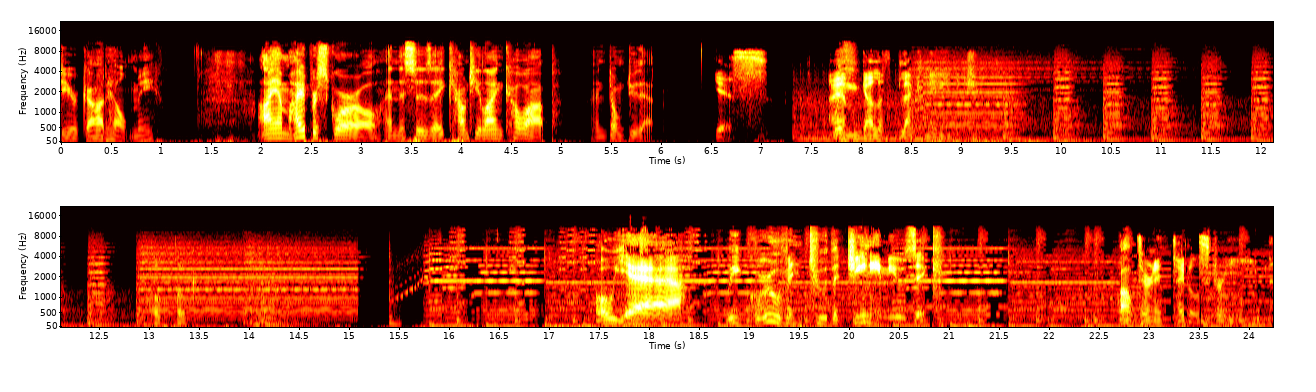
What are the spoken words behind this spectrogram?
Dear God help me. I am Hyper Squirrel and this is a County Line co-op. And don't do that. Yes. I am Galuf Black Mage. Poke, poke. Oh yeah! We groove into the genie music. Alternate title screen.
